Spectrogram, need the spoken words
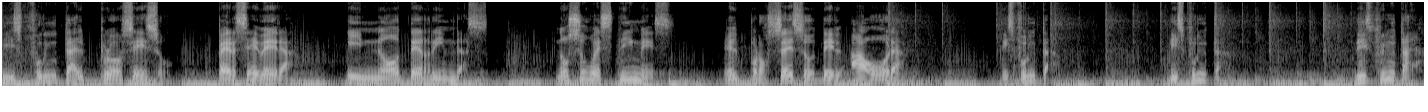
Disfruta el proceso, persevera y no te rindas. No subestimes el proceso del ahora. Disfruta. Disfruta. Disfruta.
